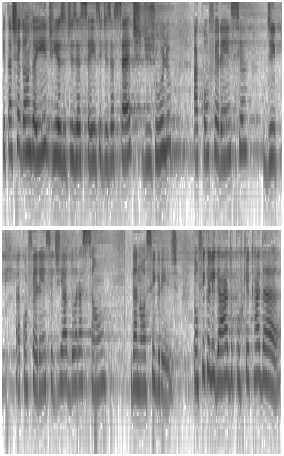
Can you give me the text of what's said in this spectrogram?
E está chegando aí, dias 16 e 17 de julho, a conferência de, a conferência de adoração da nossa igreja. Então fica ligado porque cada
